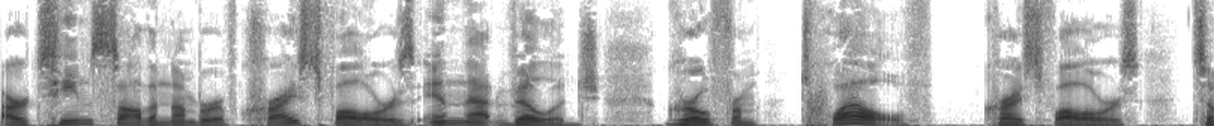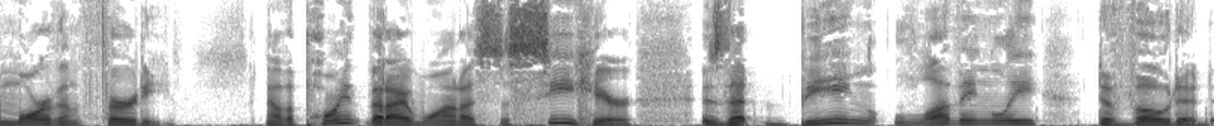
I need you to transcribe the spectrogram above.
our team saw the number of Christ followers in that village grow from 12 Christ followers to more than 30. Now, the point that I want us to see here is that being lovingly devoted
